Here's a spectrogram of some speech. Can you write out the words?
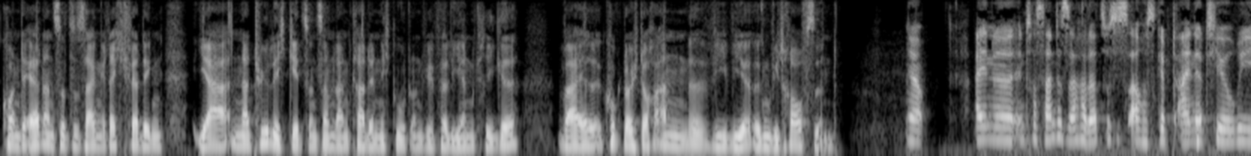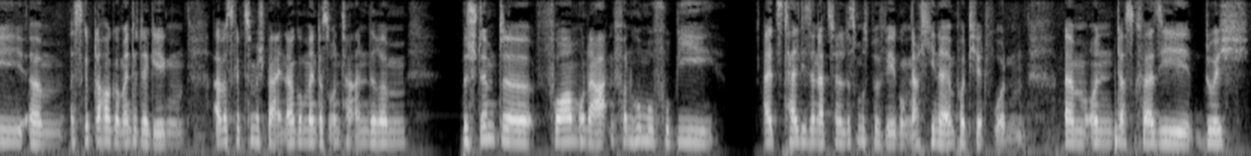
konnte er dann sozusagen rechtfertigen, ja, natürlich geht's unserem Land gerade nicht gut und wir verlieren Kriege, weil guckt euch doch an, äh, wie wir irgendwie drauf sind. Ja. Eine interessante Sache dazu ist es auch, es gibt eine Theorie, ähm, es gibt auch Argumente dagegen, aber es gibt zum Beispiel ein Argument, das unter anderem bestimmte Formen oder Arten von Homophobie als Teil dieser Nationalismusbewegung nach China importiert wurden. Ähm, und das quasi durch,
